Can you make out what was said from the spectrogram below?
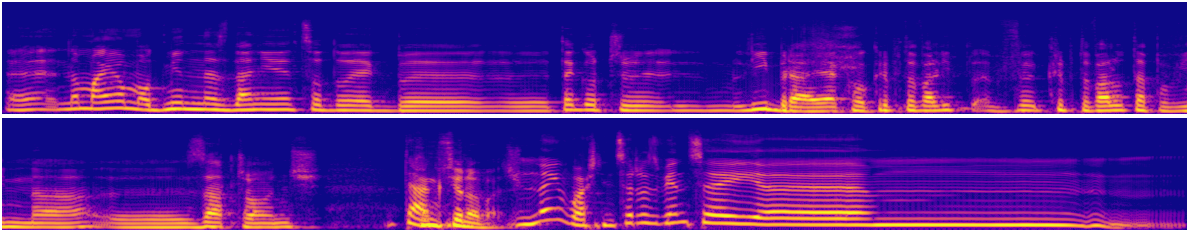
e, no, mają odmienne zdanie co do jakby e, tego, czy Libra jako kryptowaluta, kryptowaluta powinna zacząć Tak. funkcjonować. No i właśnie, coraz więcej em,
